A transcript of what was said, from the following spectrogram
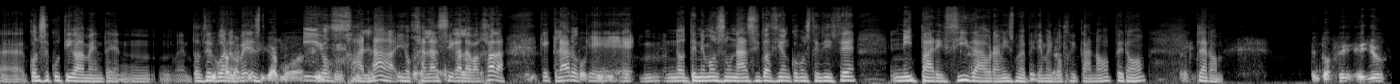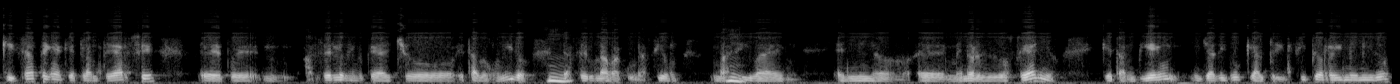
eh, consecutivamente. Entonces, bueno, y ojalá, y ojalá siga la bajada. Que claro, que eh, no tenemos una situación, como usted dice, ni parecida ahora mismo epidemiológica, ¿no? Pero, claro. Entonces, ellos quizás tengan que plantearse eh, pues hacer lo mismo que ha hecho Estados Unidos, mm. de hacer una vacunación masiva mm. en, niños eh, menores de 12 años, que también, ya digo que al principio Reino Unido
